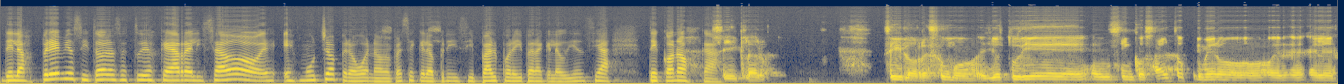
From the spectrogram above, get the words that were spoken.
de los premios y todos los estudios que ha realizado es, mucho, pero bueno, me parece que lo principal por ahí para que la audiencia te conozca. Sí, claro. Sí, lo resumo. Yo estudié en Cinco Saltos, primero en, la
